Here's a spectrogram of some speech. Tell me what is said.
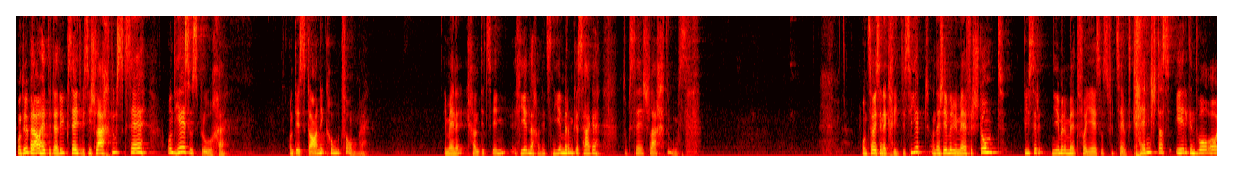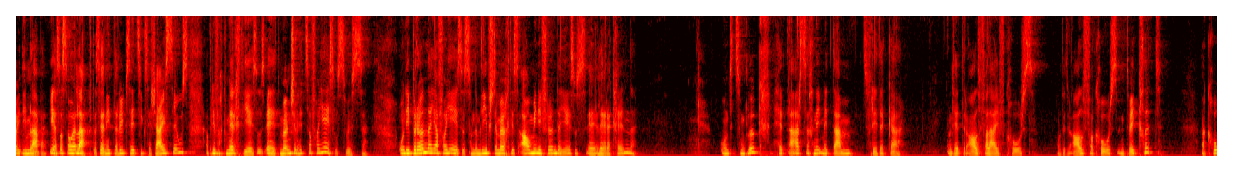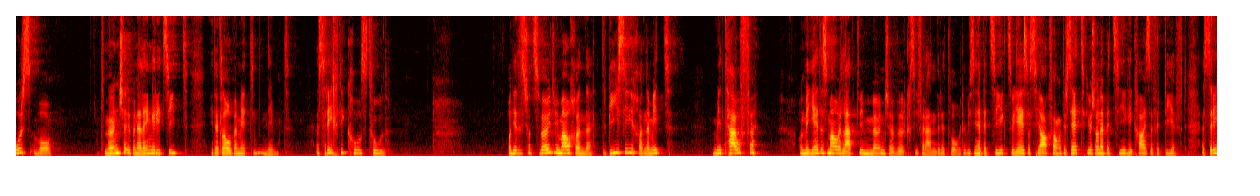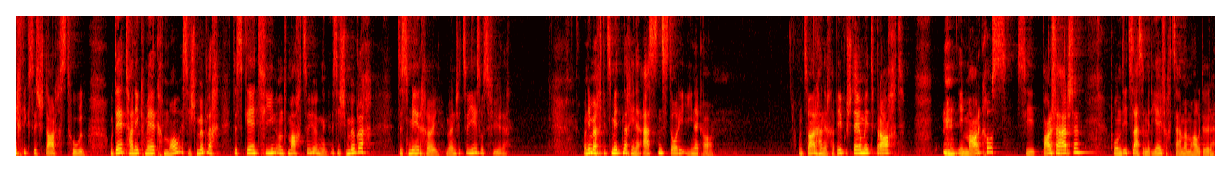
Und überall hat er den Leuten gesagt, wie sie schlecht aussehen und Jesus brauchen. Und das gar nicht cool gefunden. Ich meine, ich könnte jetzt im, hier kann jetzt niemandem sagen, du siehst schlecht aus. Und so ist er kritisiert und er ist immer mehr verstummt, bis er niemandem mehr von Jesus erzählt. Kennst du das irgendwo auch in deinem Leben? Ich habe es so erlebt, dass er nicht den Leuten gesagt sie sehen scheiße aus, aber einfach gemerkt, Jesus, äh, die Menschen nicht so von Jesus wissen. Und ich brenne ja von Jesus und am liebsten möchte ich auch meine Freunde Jesus äh, lernen kennen. Und zum Glück hat er sich nicht mit dem zufrieden gegeben und hat den Alpha Life Kurs oder den Alpha Kurs entwickelt. Ein Kurs, wo die Menschen über eine längere Zeit in den Glauben mitnimmt. Ein richtig cooles Tool. Und ich konnte schon zwei, drei Mal dabei sein, können mit mithelfen. Und wir jedes Mal erlebt, wie Menschen wirklich verändert wurden. Wie sie eine Beziehung zu Jesus haben angefangen und der wie schon eine Beziehung hatten, vertieft. Ein richtiges, ein starkes Tool. Und dort habe ich gemerkt, mal, es ist möglich, das geht hin und macht zu Jüngern. Es ist möglich, dass wir Menschen zu Jesus führen können. Und ich möchte jetzt mit euch in eine Essensstory hineingehen. Und zwar habe ich eine Bibelstelle mitgebracht, in Markus, sind ein paar Verse. Und jetzt lesen wir die einfach zusammen mal durch.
